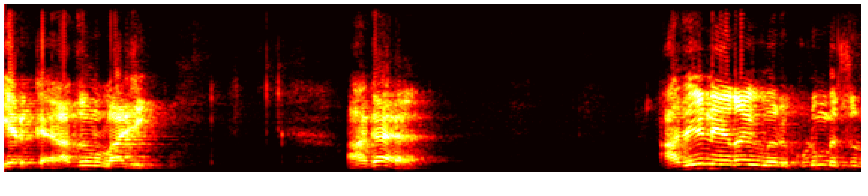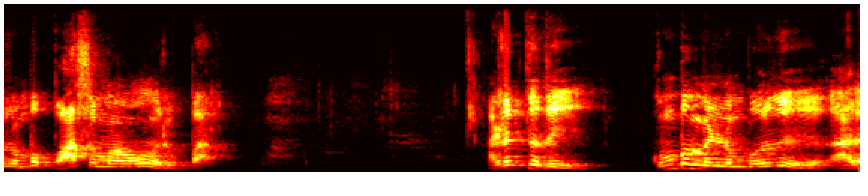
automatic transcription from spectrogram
இயற்கை அதுவும் லாஜிக் ஆக அதே நேரம் இவர் குடும்பத்தில் ரொம்ப பாசமாகவும் இருப்பார். அடுத்தது கும்பம் என்னும்போது அது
